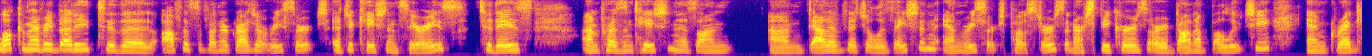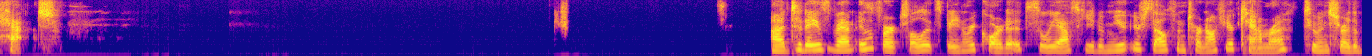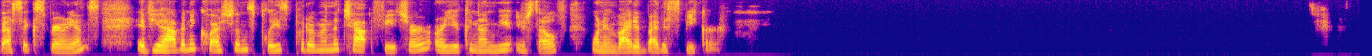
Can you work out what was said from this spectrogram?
Welcome everybody to the Office of Undergraduate Research Education Series. Today's um, presentation is on um, data visualization and research posters, and our speakers are Donna Baluchi and Greg Hatch. Uh, today's event is virtual, it's being recorded, so we ask you to mute yourself and turn off your camera to ensure the best experience. If you have any questions, please put them in the chat feature or you can unmute yourself when invited by the speaker.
